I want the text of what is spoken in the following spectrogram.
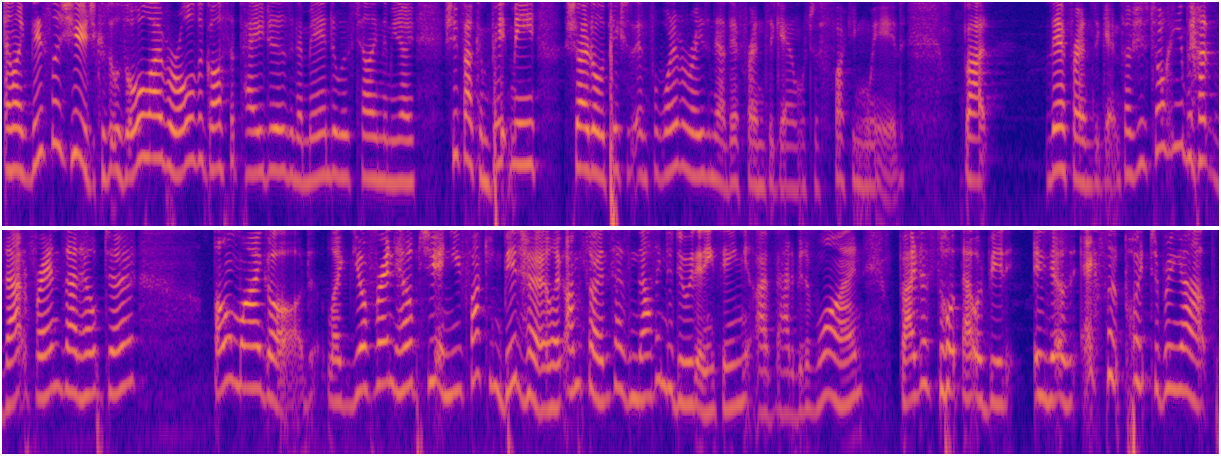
And like this was huge because it was all over all the gossip pages, and Amanda was telling them, you know, she fucking bit me, showed all the pictures, and for whatever reason now they're friends again, which is fucking weird. But they're friends again. So she's talking about that friend that helped her. Oh my god. Like your friend helped you and you fucking bit her. Like I'm sorry, this has nothing to do with anything. I've had a bit of wine, but I just thought that would be you know, it was an excellent point to bring up.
